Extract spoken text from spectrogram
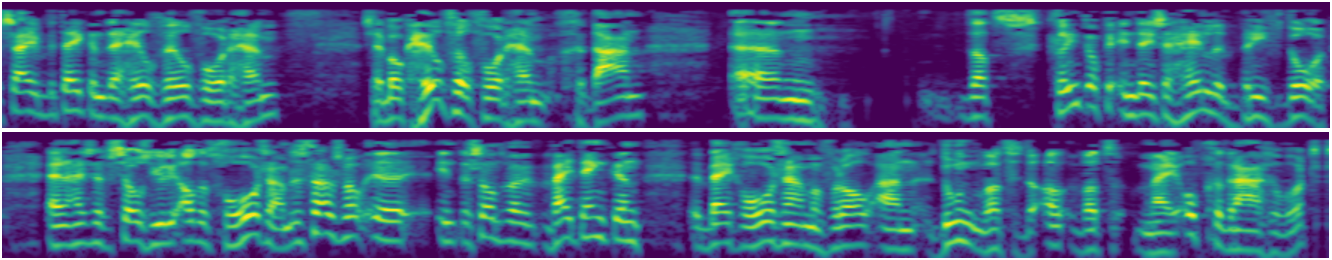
zij betekende heel veel voor hem. Ze hebben ook heel veel voor hem gedaan. En dat klinkt ook in deze hele brief door. En hij zegt, zoals jullie altijd gehoorzamen. Dat is trouwens wel uh, interessant. Wij denken bij gehoorzamen vooral aan doen wat, de, wat mij opgedragen wordt.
